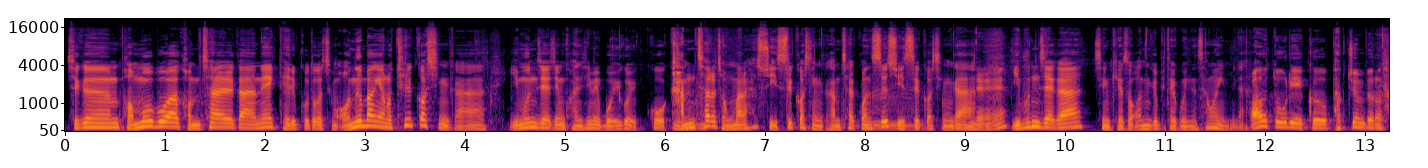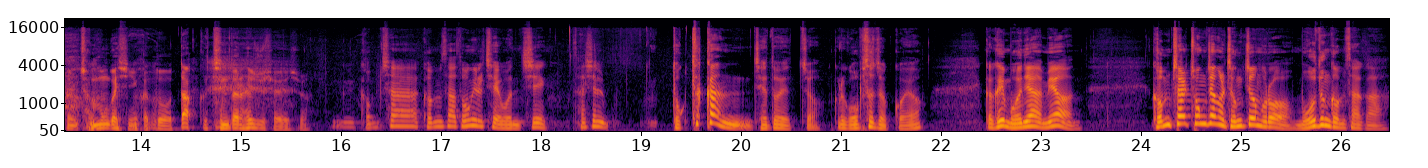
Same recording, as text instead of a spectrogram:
지금 법무부와 검찰 간의 대립 구도가 지금 어느 방향으로 튈 것인가 이 문제에 지금 관심이 모이고 있고 감찰을 정말 할 수 있을 것인가 감찰권 쓸 수 있을 것인가 네. 이 문제가 지금 계속 언급이 되고 있는 상황입니다. 아, 또 우리 그 박지원 변호사님 전문가시니까 또 딱 진단을 해주셔야죠. 그 검찰 검사 동일체 원칙 사실 독특한 제도였죠. 그리고 없어졌고요. 그러니까 그게 뭐냐면 검찰총장을 정점으로 모든 검사가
